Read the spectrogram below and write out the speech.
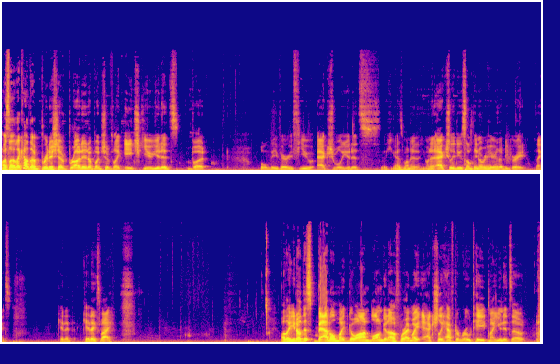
Also, I like how the British have brought in a bunch of like HQ units, but only very few actual units. Like, you guys want to you want to actually do something over here? That'd be great. Thanks. Okay, th okay, thanks. Bye. Although you know this battle might go on long enough where I might actually have to rotate my units out. I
